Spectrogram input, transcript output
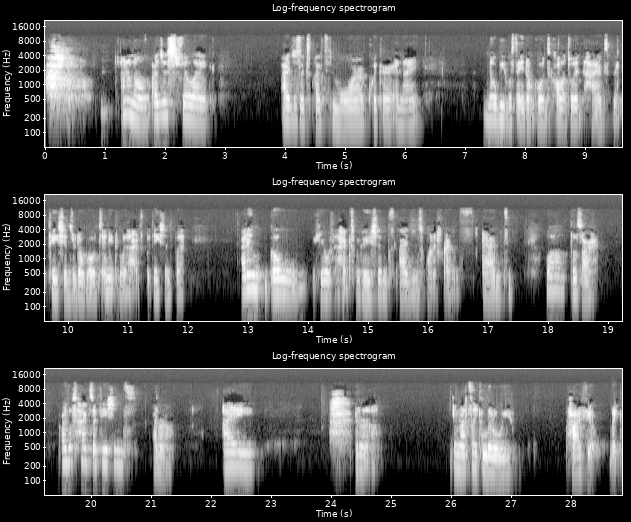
I don't know. I just feel like I just expected more quicker, and I know people say don't go into college with high expectations or don't go into anything with high expectations, but I didn't go here with high expectations. I just wanted friends, and well, those are are those high expectations? I don't know. I I don't know. And that's like literally how I feel. Like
